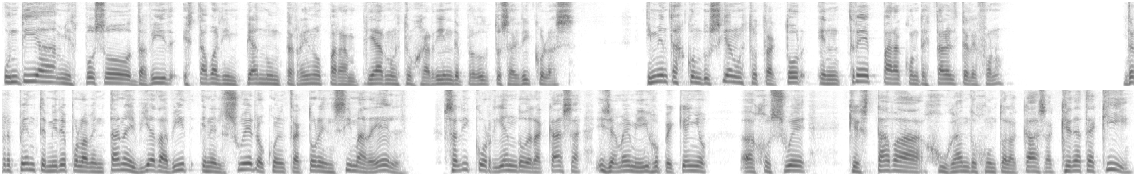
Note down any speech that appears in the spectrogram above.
un día mi esposo David estaba limpiando un terreno para ampliar nuestro jardín de productos agrícolas y mientras conducía nuestro tractor entré para contestar el teléfono de repente miré por la ventana y vi a David en el suelo con el tractor encima de él. Salí corriendo de la casa y llamé a mi hijo pequeño, a Josué, que estaba jugando junto a la casa. Quédate aquí.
